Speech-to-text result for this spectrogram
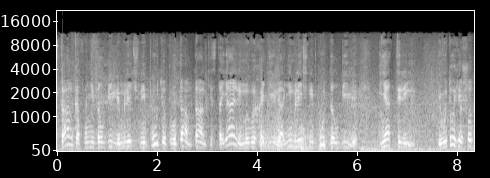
танков они долбили Млечный Путь, вот, вот там танки стояли, мы выходили, они Млечный Путь долбили дня три. И в итоге что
